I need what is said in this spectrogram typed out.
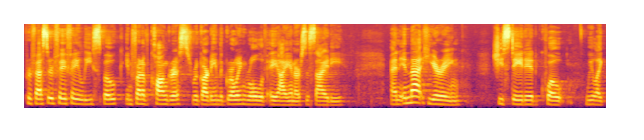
Professor Fei-Fei Li spoke in front of Congress regarding the growing role of AI in our society. And in that hearing, she stated, quote, we like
